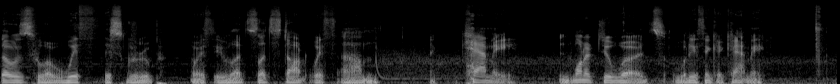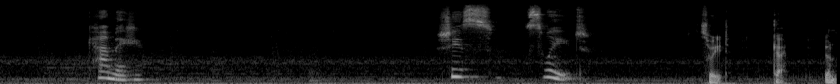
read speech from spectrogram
those who are with this group with you? Let's let's start with um, Cammy. In one or two words, what do you think of Cammy? Cammy. She's sweet. Sweet. Okay. Good.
